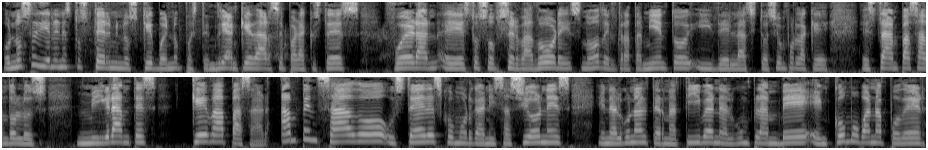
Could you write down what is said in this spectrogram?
o no se dieran estos términos que, bueno, pues tendrían que darse para que ustedes fueran eh, estos observadores, ¿no? Del tratamiento y de la situación por la que están pasando los migrantes. ¿Qué va a pasar? ¿Han pensado ustedes como organizaciones en alguna alternativa, en algún plan B, en cómo van a poder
